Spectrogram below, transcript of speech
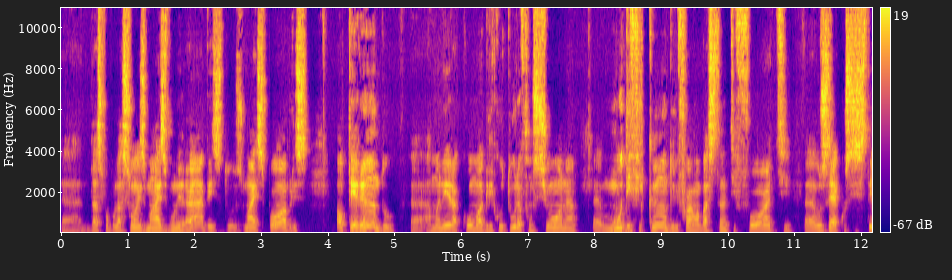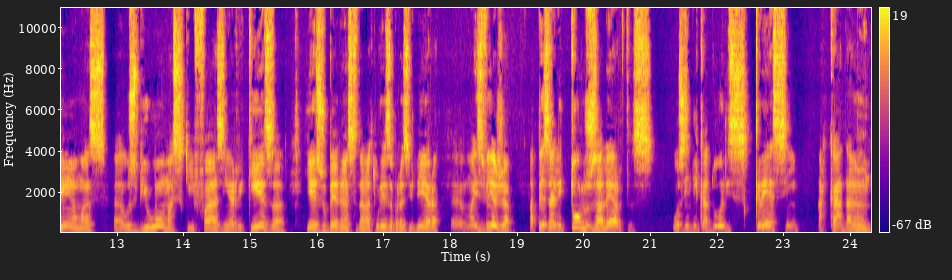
uh, das populações mais vulneráveis, dos mais pobres, alterando uh, a maneira como a agricultura funciona, uh, modificando de forma bastante forte os ecossistemas, os biomas que fazem a riqueza e a exuberância da natureza brasileira. mas veja, Apesar de todos os alertas, os indicadores crescem a cada ano.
